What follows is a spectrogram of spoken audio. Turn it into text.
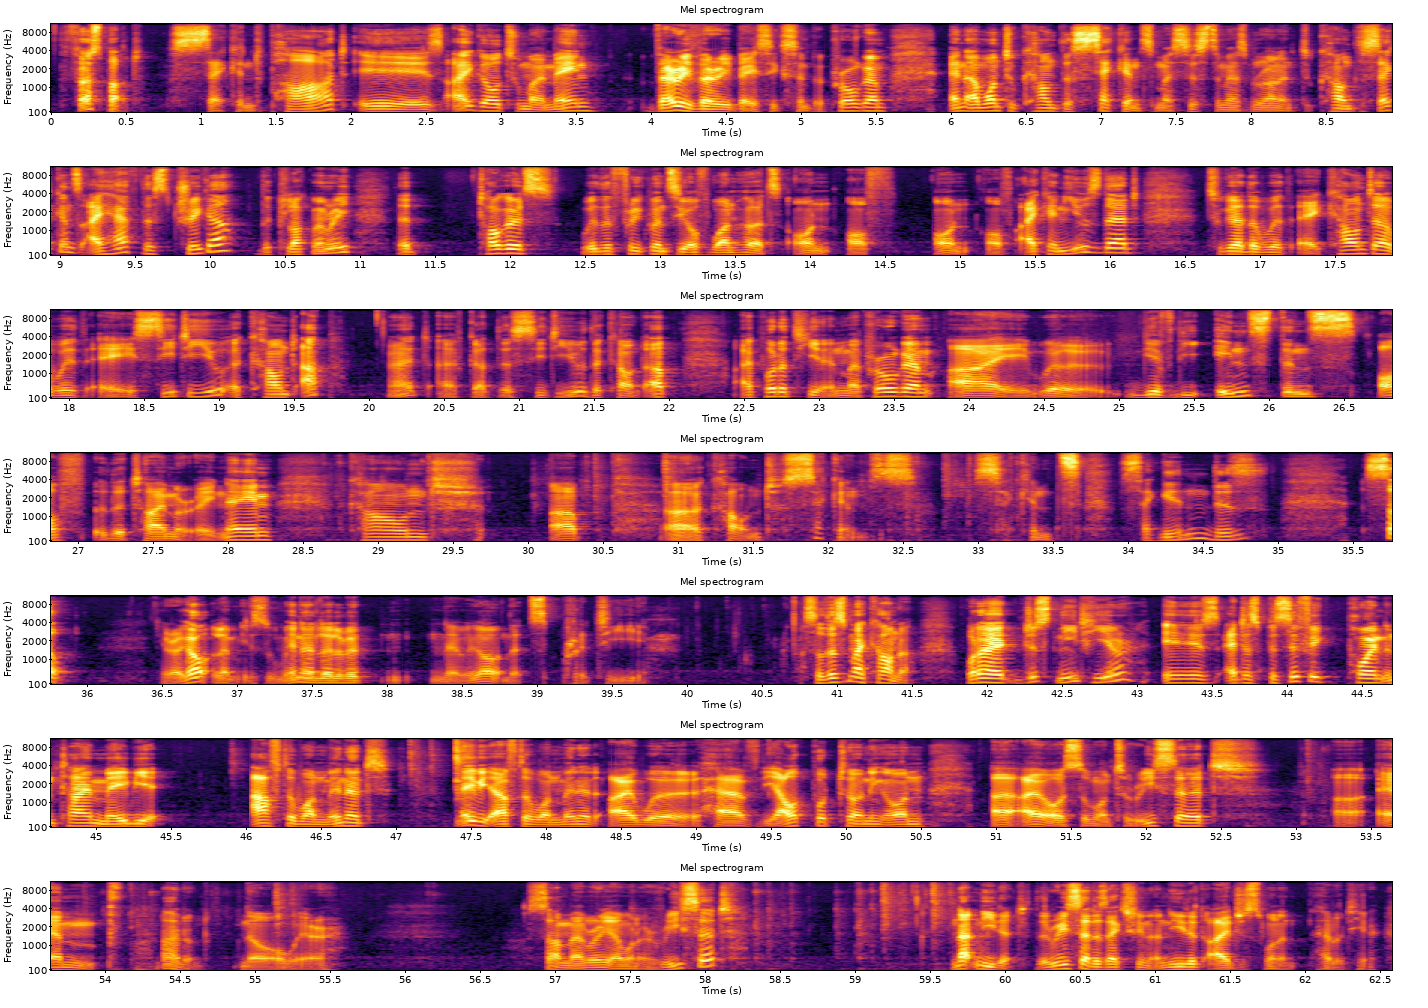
First part. Second part is I go to my main, very, very basic, simple program, and I want to count the seconds my system has been running. To count the seconds, I have this trigger, the clock memory, that toggles with a frequency of 1 hertz on, off, on, off. I can use that together with a counter with a CTU, a count up, right? I've got the CTU, the count up. I put it here in my program. I will give the instance of the timer a name, count up, uh, count seconds, seconds, seconds. So here I go. Let me zoom in a little bit. There we go. That's pretty. So this is my counter. What I just need here is at a specific point in time, maybe after one minute, Maybe after one minute I will have the output turning on. Uh, I also want to reset. Uh, M, I don't know where. Some memory I want to reset. Not needed. The reset is actually not needed. I just want to have it here.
